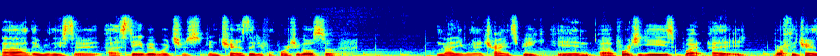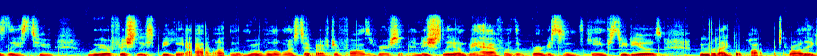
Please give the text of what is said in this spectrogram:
Uh, they released a, a, statement which has been translated from Portugal, so I'm not even going to try and speak in uh, Portuguese, but uh, it roughly translates to We are officially speaking out on the removal of One Step After Falls version. Initially, on behalf of the Bergsom Game Studios, we would like to apologize for all the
